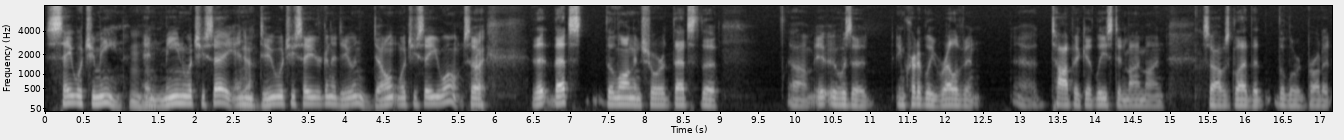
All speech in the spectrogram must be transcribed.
say what you mean Mhm. and mean what you say and Yeah. do what you say you're going to do and don't what you say you won't. So Right. that that's the long and short. That's the um, it, it was a incredibly relevant uh, topic, at least in my mind. So I was glad that the Lord brought it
